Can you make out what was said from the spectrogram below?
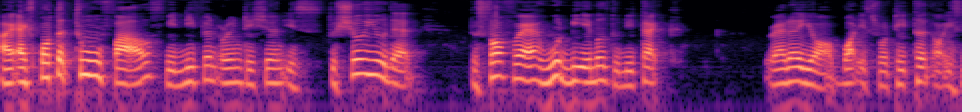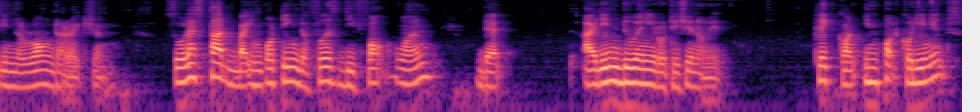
I exported two files with different orientation is to show you that the software would be able to detect whether your board is rotated or is in the wrong direction. So let's start by importing the first default one that I didn't do any rotation on it. Click on import coordinates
